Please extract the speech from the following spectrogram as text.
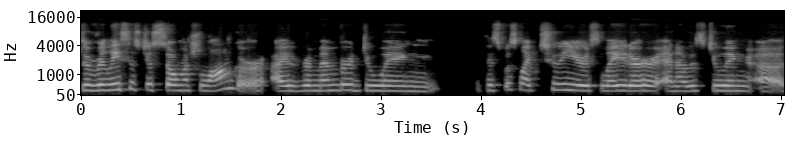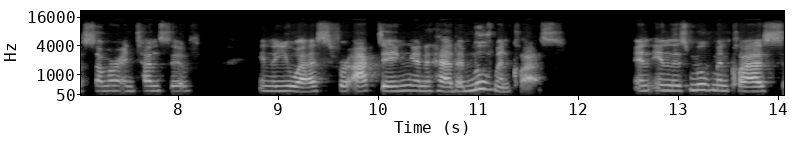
the release is just so much longer. I remember doing this was like two years later and i was doing a summer intensive in the us for acting and it had a movement class. And in this movement class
